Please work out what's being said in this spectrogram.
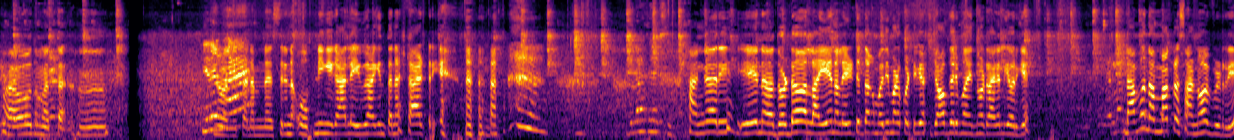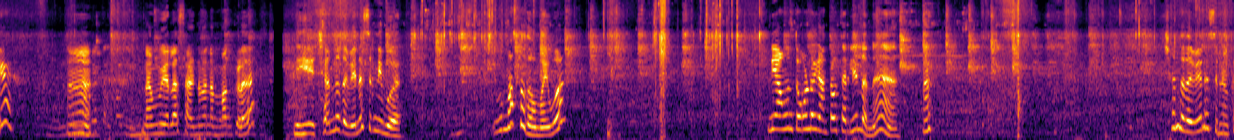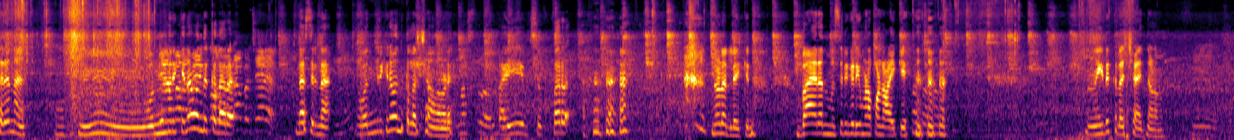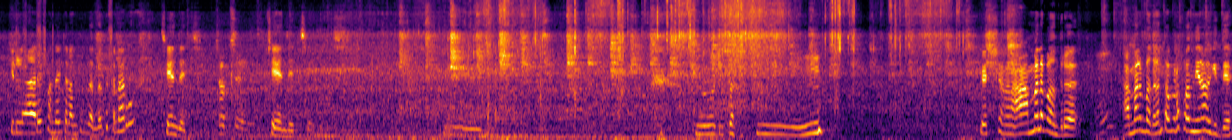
ಹೌದು ಮತ್ತ ಹ್ಮ್. ನೋಡ್ರಿಪ್ಪ ನಮ್ಮ ಹೆಸರಿನ ಓಪನಿಂಗ್ ಈಗಾಗಲೇ ಇವಾಗಿಂತನ ಸ್ಟಾರ್ಟ್ ರೀ. ಹಂಗಾರಿ, ಏನು ದೊಡ್ಡ ಅಲ್ಲ ಏನಲ್ಲ ಇಟ್ಟಿದ್ದಾಗ ಮದುವೆ ಮಾಡ್ಕೊಟ್ಟಿವಿ, ಅಷ್ಟು ಜವಾಬ್ದಾರಿ ಬಂದೈತೆ ನೋಡ್ರಿ ಆಗಲಿ ಅವ್ರಿಗೆ. ನಮ್ಮ ನಮ್ಮ ಮಕ್ಳು ಸಣ್ಣವ ಬಿಡ್ರಿ. ಹ್ಞೂ ನಮ್ಮ ಎಲ್ಲ ಸಣ್ಣವ ನಮ್ಮ ಮಕ್ಕಳು ಈ ಚಂದ ಏನಸ್ರಿ ನೀವು. ಇವು ಮಸ್ತ್ ಅದಾವಮ್ಮ ಇವು? ನೀ ಅವನು ತೊಗೊಂಡೋಗಿ ಅಂಥವು ತರಲಿಲ್ಲನ? ಹಾಂ? ಚಂದ ಅದಾವೇನಸ್ರಿ ನೀವು ಕರೆನ. ಒಂದ್ರಕಿನ ಒಂದು ಕಲರ್ ನಸ್ರಿನ ಒಂದ್ರಕಿನ ಒಂದು ಕಲರ್ ಚಂದ ನೋಡಿ ಐ ಸೂಪರ್ ನೋಡಲ್ಲ ಆಕಿನ ಬಾಯರದ ಮುಸ್ರಿ ಗಡಿ ಮಾಡ್ಕೊಂಡು ಆಯ್ಕೆ ಹ್ಮ್, ಇದು ಕಲರ್ ಚೇಂಜ್ ಆಯ್ತು ನೋಡಮ್ಮ ಇಲ್ಲ ಯಾರೇ ಬಂದೈತಲ್ಲ ಅಂತ ಅದು ಕಲರ್ ಚೇಂಜ್ ಐತಿ ಚೇಂಜ್ ಐತಿ ಚೇಂಜ್ ಐತಿ ಹ್ಞೂ ನೋಡ್ರಿಪ್ಪ ಹ್ಞೂ ಎಷ್ಟು ಅಮ್ಮನ ಬಂದ್ರು ಅಮ್ಮನ ಮದ್ರ ಅಂತ ಬಂದು ದಿನ ಹೋಗಿದ್ದೆ?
